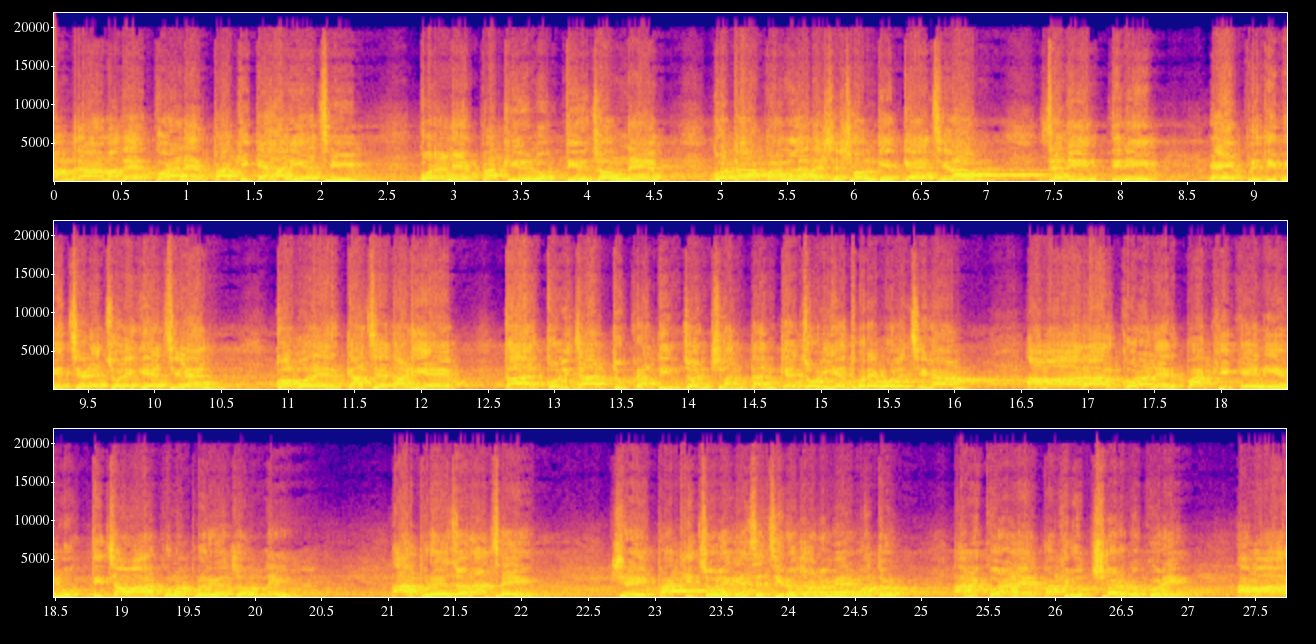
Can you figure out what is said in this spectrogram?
আমরা আমাদের কোরআনের পাখিকে হারিয়েছি। কোরআনের পাখির মুক্তির জন্য গোটা বাংলাদেশে সংগীত গেয়েছিলাম। যেদিন তিনি এই পৃথিবী ছেড়ে চলে গিয়েছিলেন, কবরের কাছে দাঁড়িয়ে তার কলিজার টুকরা তিনজন সন্তানকে জড়িয়ে ধরে বলেছিলাম, আমার আর কোরআনের পাখিকে নিয়ে মুক্তি চাওয়ার কোনো প্রয়োজন নেই। আর প্রয়োজন আছে? সেই পাখি চলে গেছে চিরজনমের মতো। আমি কোরআনের পাখির উৎসর্গ করে আমার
